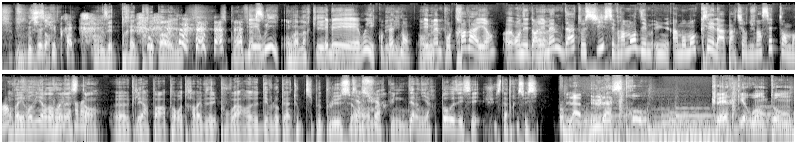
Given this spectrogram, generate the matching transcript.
Vous, Je sortez- suis prête. vous êtes prête, préparez-vous. Ce qu'on va faire, oui. On va marquer. Eh ben oui, complètement. Et même pour le travail, hein. Euh, on est dans Ah. les mêmes dates aussi. C'est vraiment des- une- un moment clé là, à partir du 20 septembre. hein. On va y revenir dans un instant, euh, Claire, par rapport au travail. Vous allez pouvoir euh, développer un tout petit peu plus. Bien on sûr. marque une dernière pause et c'est juste après ceci. La bulle astro. Claire Kerouanton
